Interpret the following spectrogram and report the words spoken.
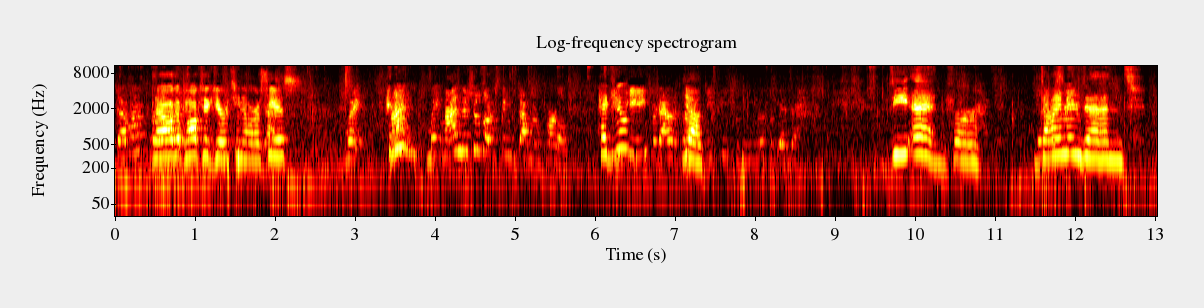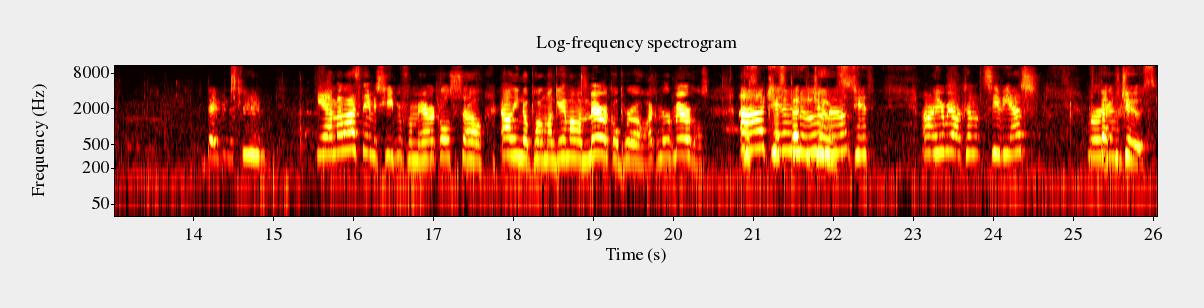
Diamond and Pearl. Dialga Palkia, Giratina, Arceus. Wait, Hey, my, wait, my initials are the same as Diamond and Pearl. Hey, do you for Diamond Pearl. Yeah. DP for DN for Diamond and... David the. Yeah, my last name is Hebrew for miracles, so I don't need no Pokemon game. I'm a miracle bro. I can work miracles. I can respect the move Jews. All right, here we are coming up to CVS. We're Respect gonna- the Jews.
